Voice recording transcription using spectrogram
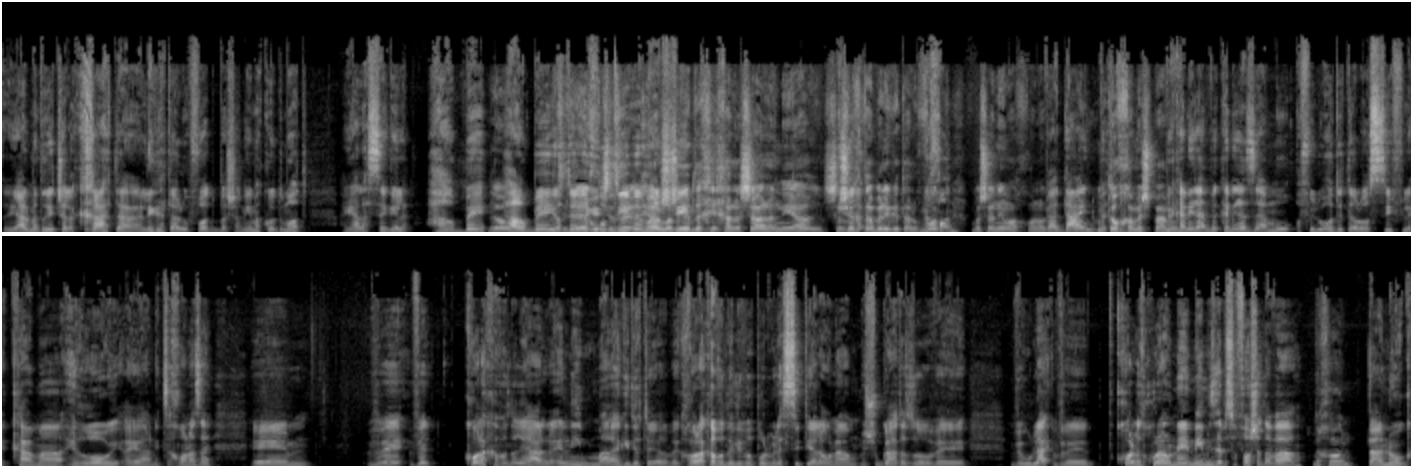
ריאל מדריד שלקחה את הליגת האלופות בשנים הקודמות, היה לה סגל הרבה לא, הרבה רציתי יותר להגיד איכותי שזה ריאל ומרשים. מדריד הכי חלשה על הנייר, של- שזכתה בליגת האלופות נכון. בשנים האחרונות. ועדיין, מתוך חמש פעמים. וכנראה, וכנראה זה אמור אפילו עוד יותר להוסיף לכמה הירואי היה הניצחון הזה. אמ, ו- וכל הכבוד לריאל, אין לי מה להגיד יותר, נכון. וכל הכבוד לליברפול ולסיטי על העונה המשוגעת הזו, ו- ואולי, וכל עוד כולנו נהנים מזה בסופו של דבר, נכון, תענוג.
